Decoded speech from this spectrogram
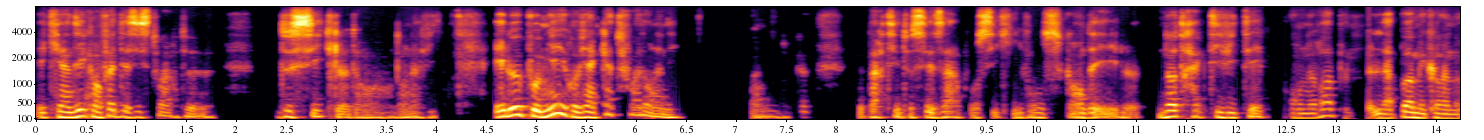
et qui indiquent en fait des histoires de, de cycles dans, dans la vie. Et le pommier, il revient quatre fois dans l'année. Hein, partie de ces arbres aussi qui vont scander notre activité en Europe. La pomme est quand même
